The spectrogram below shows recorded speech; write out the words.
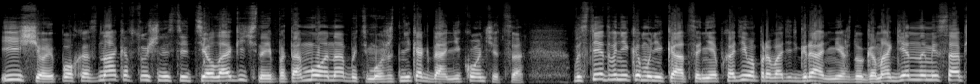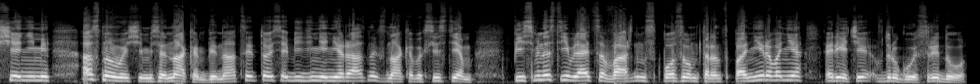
И еще эпоха знака в сущности теологична, и потому она, быть может, никогда не кончится. В исследовании коммуникации необходимо проводить грань между гомогенными сообщениями, основывающимися на комбинации, то есть объединении разных знаковых систем. Письменность является важным способом транспонирования речи в другую среду.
